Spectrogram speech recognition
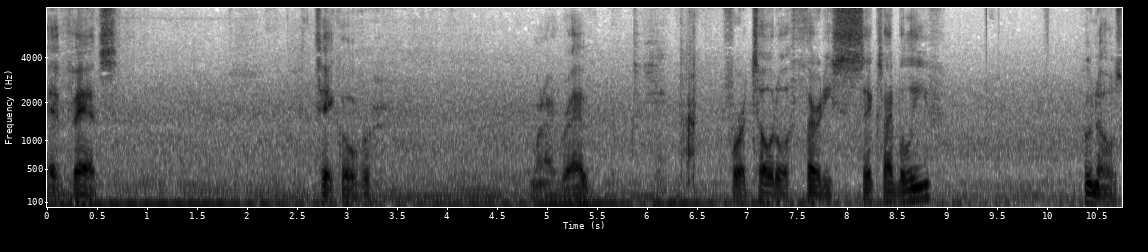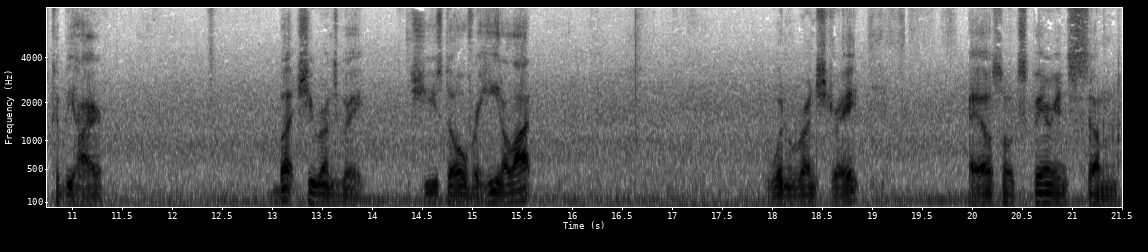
advance take over when I rev for a total of 36 I believe. Who knows? Could be higher. But she runs great. She used to overheat a lot wouldn't run straight I also experienced some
